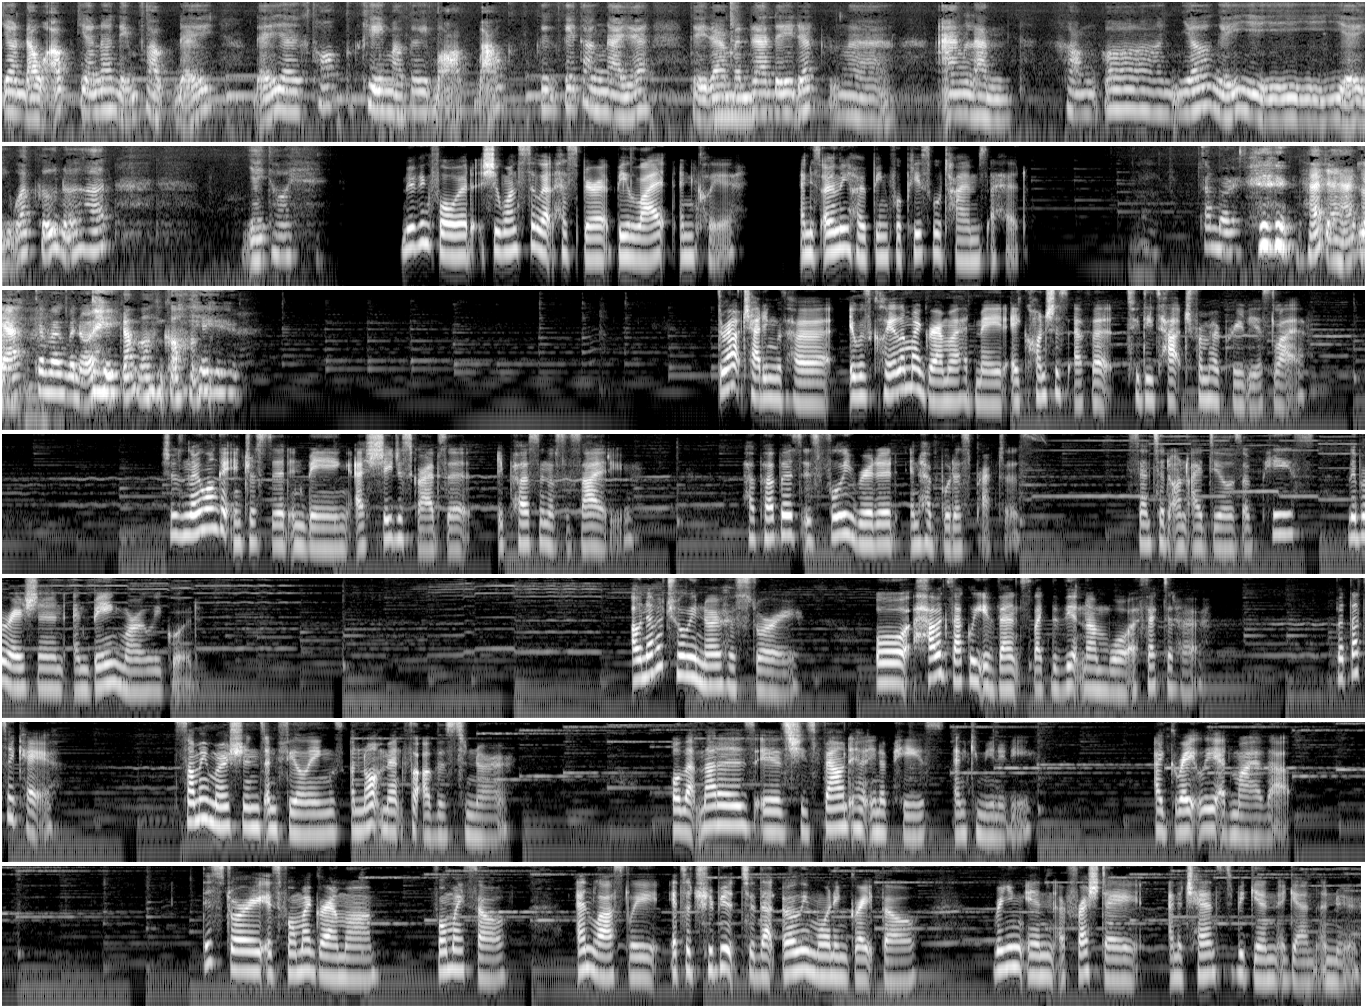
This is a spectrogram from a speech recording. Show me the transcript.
cho đầu óc cho nó niệm Phật để để à, thoát. Khi mà cái bỏ bảo cái cái thân này á thì là mình ra đi rất là an lành. Không có nhớ nghĩ gì về quá khứ nữa hết. Vậy thôi. Moving forward, she wants to let her spirit be light and clear, and is only hoping for peaceful times ahead. Cảm ơn. Hết rồi hả con? Dạ, cảm ơn bà nội. Cảm ơn con. Throughout chatting with her, it was clear that my grandma had made a conscious effort to detach from her previous life. She was no longer interested in being, as she describes it, a person of society. Her purpose is fully rooted in her Buddhist practice, centered on ideals of peace, liberation, and being morally good. I'll never truly know her story, or how exactly events like the Vietnam War affected her. But that's okay. Some emotions and feelings are not meant for others to know. All that matters is she's found her inner peace and community. I greatly admire that. This story is for my grandma, for myself, and lastly, it's a tribute to that early morning great bell, ringing in a fresh day and a chance to begin again anew.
